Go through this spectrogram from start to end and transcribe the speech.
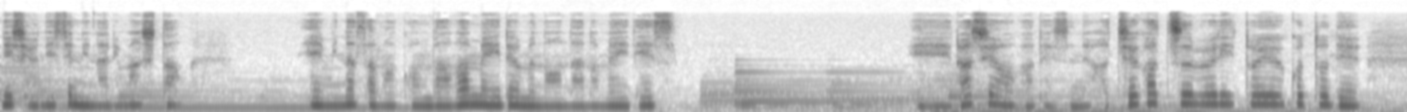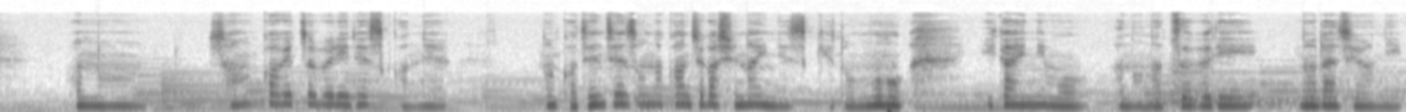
22時になりました、えー、皆様こんばんは。メイルームの女のメイです。えー、ラジオがですね8月ぶりということであの3ヶ月ぶりですかね。なんか全然そんな感じがしないんですけども意外にもあの夏ぶりのラジオに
